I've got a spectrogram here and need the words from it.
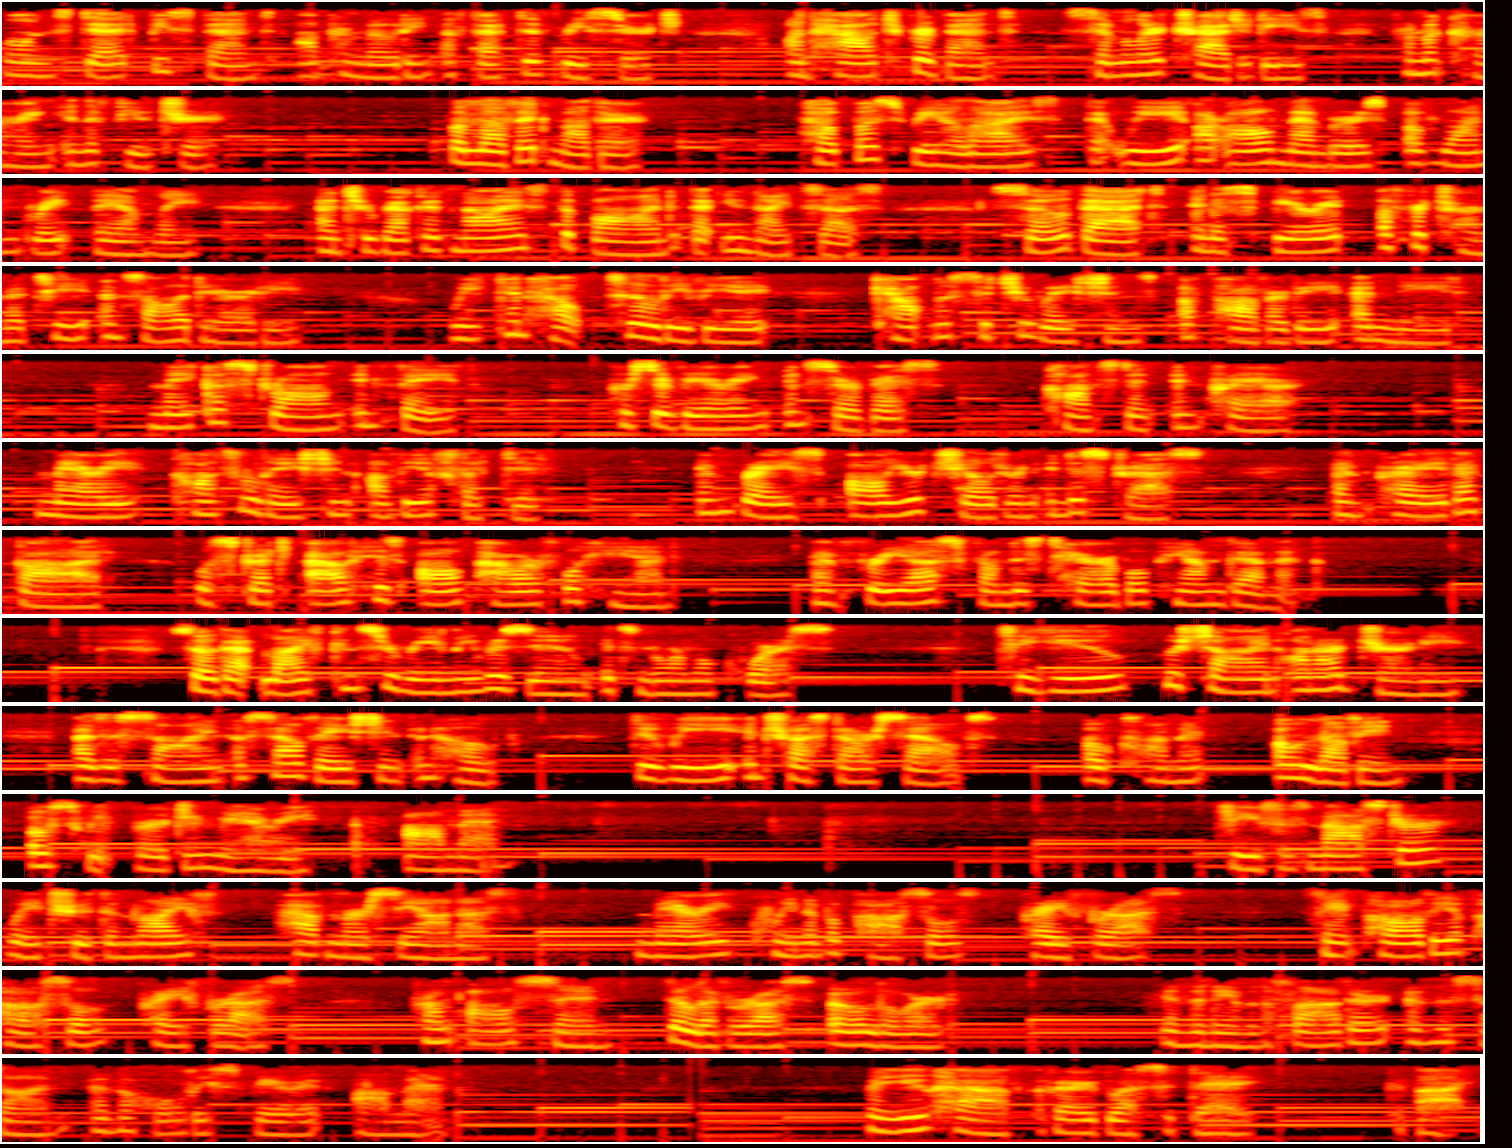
will instead be spent on promoting effective research on how to prevent similar tragedies from occurring in the future. Beloved Mother, help us realize that we are all members of one great family and to recognize the bond that unites us so that, in a spirit of fraternity and solidarity, we can help to alleviate countless situations of poverty and need. Make us strong in faith, persevering in service, constant in prayer. Mary, consolation of the afflicted, embrace all your children in distress and pray that God will stretch out his all powerful hand and free us from this terrible pandemic so that life can serenely resume its normal course. To you who shine on our journey as a sign of salvation and hope, do we entrust ourselves, O clement, O loving, O sweet Virgin Mary. Amen. Jesus, Master, way, truth, and life, have mercy on us. Mary, Queen of Apostles, pray for us. St. Paul the Apostle, pray for us. From all sin, deliver us, O Lord. In the name of the Father, and the Son, and the Holy Spirit. Amen. May you have a very blessed day. Goodbye.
